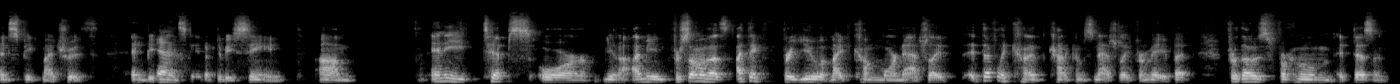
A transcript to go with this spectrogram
and speak my truth and be yeah. and stand up to be seen. Um, any tips or you know i mean for some of us i think for you it might come more naturally. It definitely kind of kind of comes naturally for me but for those for whom it doesn't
